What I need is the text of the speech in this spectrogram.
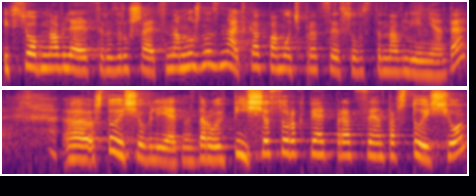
и все обновляется, разрушается. Нам нужно знать, как помочь процессу восстановления. Да? Э, что еще влияет на здоровье? Пища 45%. Что еще?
